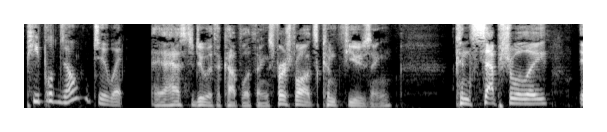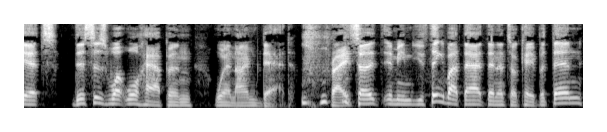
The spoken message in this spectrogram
people don't do it. It has to do with a couple of things. First of all, it's confusing. Conceptually, it's this is what will happen when I'm dead, right? so, I mean, you think about that, then it's okay. But then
